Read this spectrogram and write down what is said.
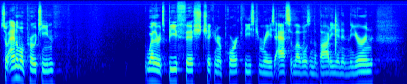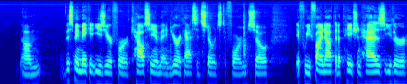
So animal protein, whether it's beef, fish, chicken, or pork, these can raise acid levels in the body and in the urine. Um, this may make it easier for calcium and uric acid stones to form. So if we find out that a patient has either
